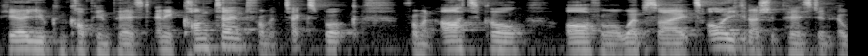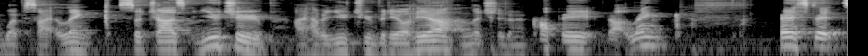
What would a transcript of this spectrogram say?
here you can copy and paste any content from a textbook, from an article, or from a website, or you can actually paste in a website link, such as YouTube. I have a YouTube video here. I'm literally going to copy that link, paste it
